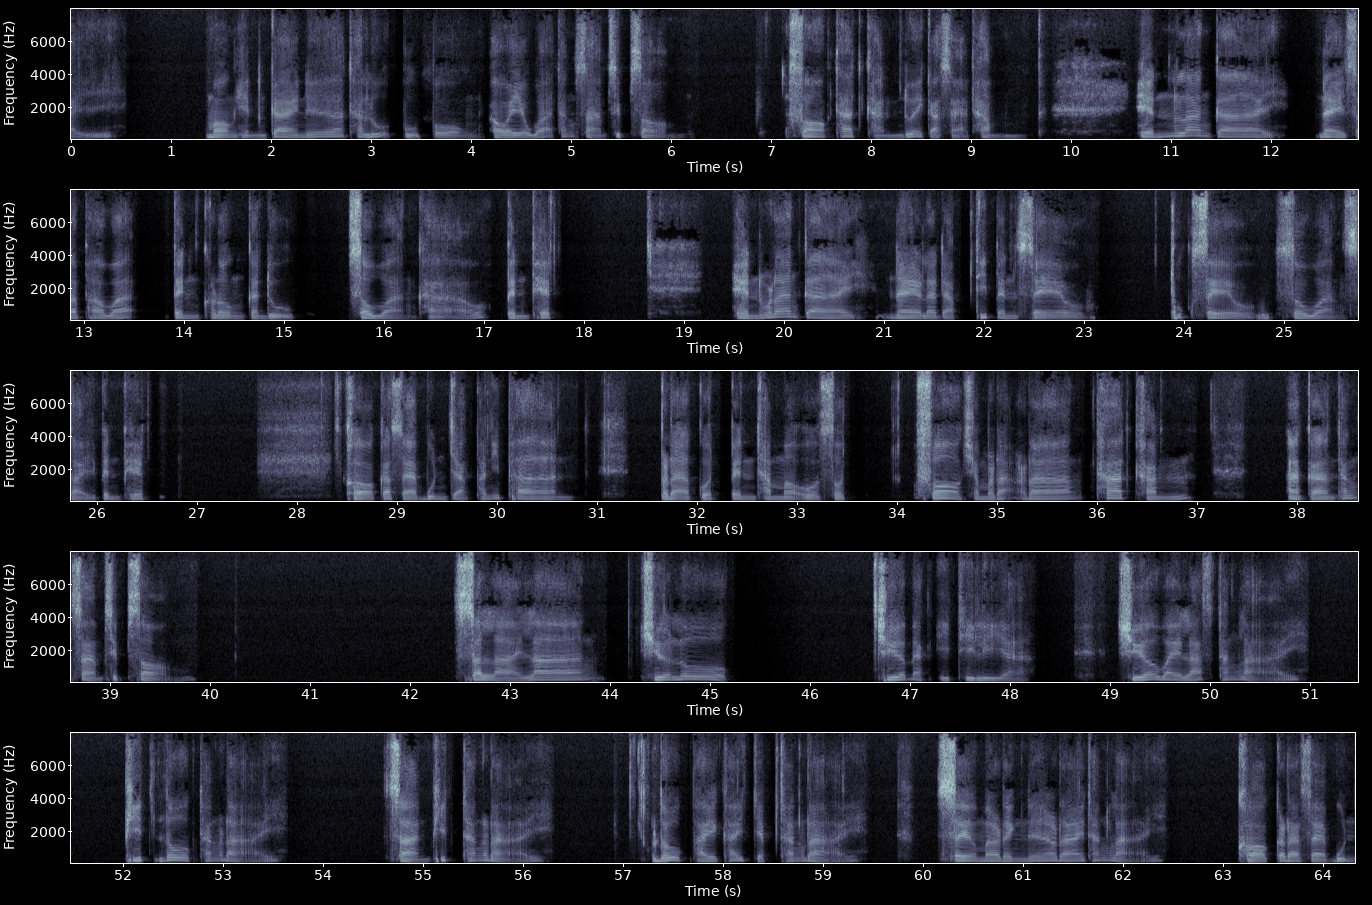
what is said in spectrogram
มองเห็นกายเนื้อทะลุปูโป่งอวัยวะทั้งสามสิบสอง ฟอกธาตุขันด้วยกระแสธรรม เห็นร่างกายในสภาวะเป็นโครงกระดูก สว่างขาวเป็นเพชร เห็นร่างกายในระดับที่เป็นเซลล์ ทุกเซลล์ สว่างใสเป็นเพชร ขอกระแสบุญจากพระนิพพาน ปรากฏเป็นธรรมโอสถ ฟอกชำระล้างธาตุขัน อาการทั้งสามสิบสองสลายล้าง เชื้อโรคเชื้อแบคทีเรีย เชื้อไวรัสทั้งหลาย พิษโรคทั้งหลาย สารพิษทั้งหลาย โรคภัยไข้เจ็บทั้งหลาย เซลล์มะเร็งเนื้อร้ายทั้งหลาย ขอกระแสบุญ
